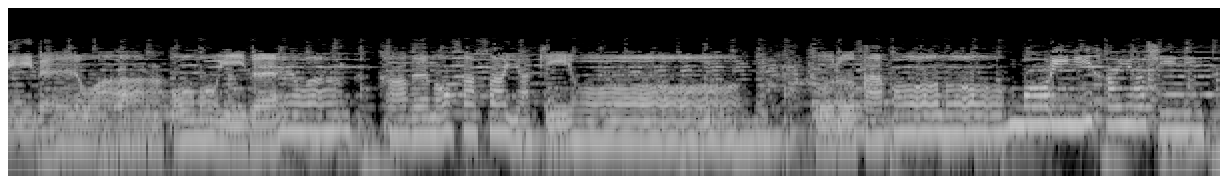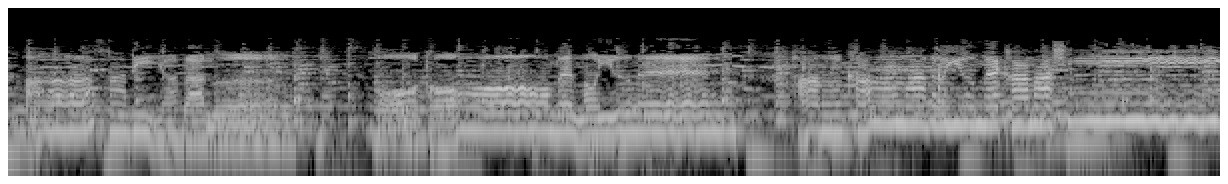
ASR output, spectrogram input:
い出は思い出は風のささやきよ。ふるさとの森に林に朝びやだぬ。乙女の夢、遥かなる夢悲しい。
